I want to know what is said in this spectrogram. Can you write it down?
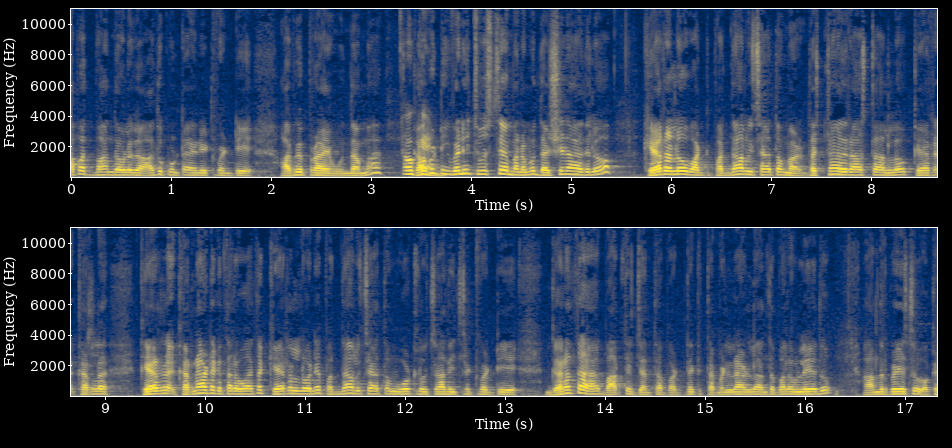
ఆపద్బాంధవులుగా ఆదుకుంటాయనేటువంటి అభిప్రాయం ఉందమ్మా. కాబట్టి ఇవన్నీ చూస్తే మనము దక్షిణాదిలో కేరళలో వాటి పద్నాలుగు శాతం దక్షిణాది రాష్ట్రాల్లో కేర కేరళ కేరళ కర్ణాటక తర్వాత కేరళలోనే పద్నాలుగు శాతం ఓట్లు సాధించినటువంటి ఘనత భారతీయ జనతా పార్టీకి తమిళనాడులో అంత బలం లేదు. ఆంధ్రప్రదేశ్లో ఒక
